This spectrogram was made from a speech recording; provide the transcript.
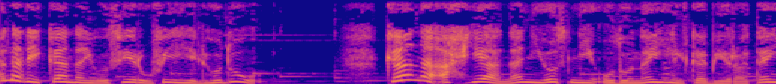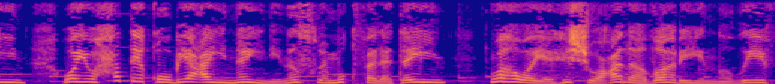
الذي كان يثير فيه الهدوء كان أحيانا يثني أذنيه الكبيرتين ويحدق بعينين نصف مقفلتين وهو يهش على ظهره النظيف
